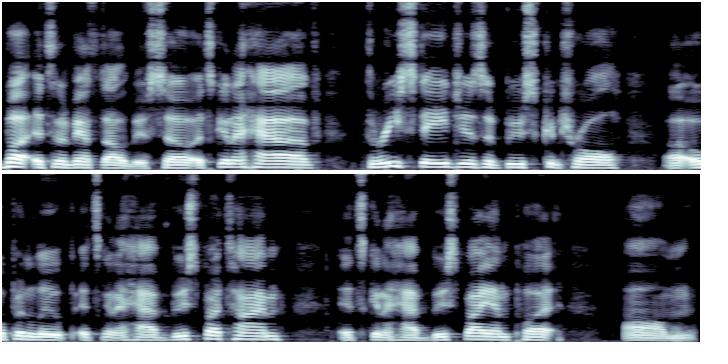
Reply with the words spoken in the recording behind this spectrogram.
but it's an advanced dial boost. So it's going to have three stages of boost control, uh, open loop. It's going to have boost by time. It's going to have boost by input. Um,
